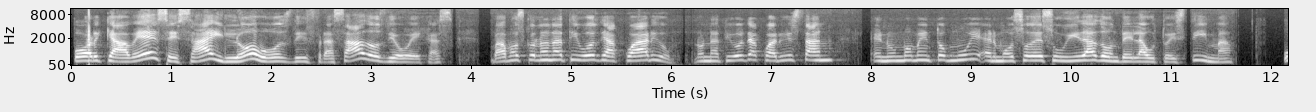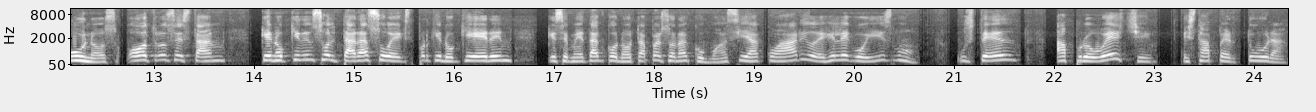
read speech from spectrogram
porque a veces hay lobos disfrazados de ovejas. Vamos con los nativos de Acuario. Los nativos de Acuario están en un momento muy hermoso de su vida donde la autoestima, unos, otros están que no quieren soltar a su ex porque no quieren que se metan con otra persona como así Acuario, deje el egoísmo. Usted aproveche esta apertura,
